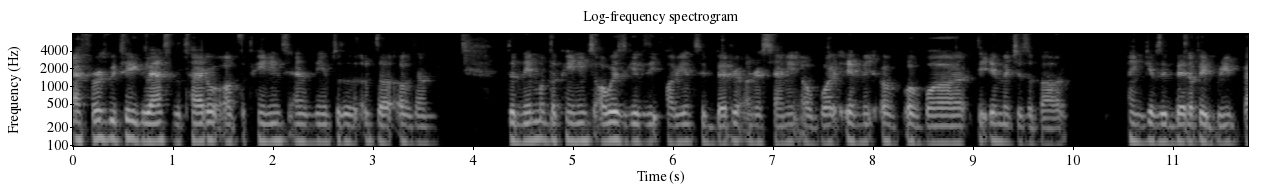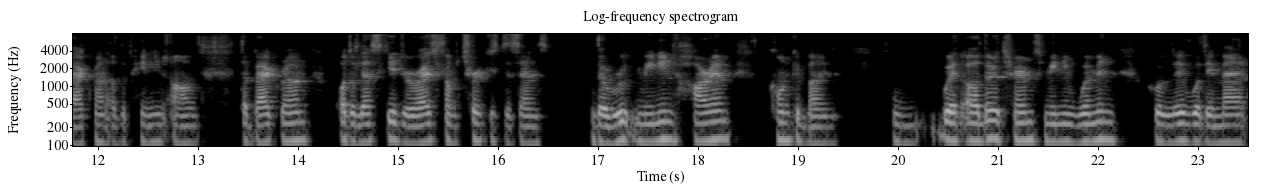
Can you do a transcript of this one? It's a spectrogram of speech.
At first, we take a glance at the title of the paintings and the names of, the, of, the, of them the name of the paintings always gives the audience a better understanding of what image of, of what the image is about and gives a bit of a brief background of the painting on the background Odalisque derives from Turkish descent, the root meaning harem concubine, with other terms meaning women who live with a man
